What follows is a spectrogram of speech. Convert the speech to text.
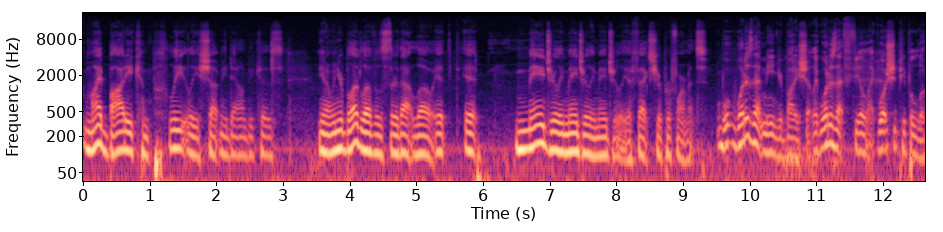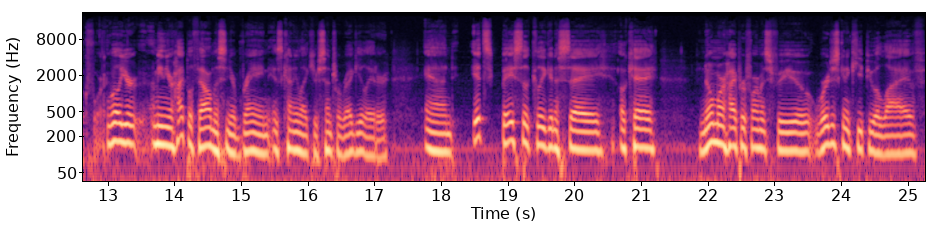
my body completely shut me down because you know, when your blood levels are that low, it it majorly majorly majorly affects your performance. What, what does that mean? Your body shut. Like, what does that feel like? What should people look for? Well, your I mean, your hypothalamus in your brain is kind of like your central regulator, and it's basically going to say, okay, no more high performance for you. We're just going to keep you alive.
